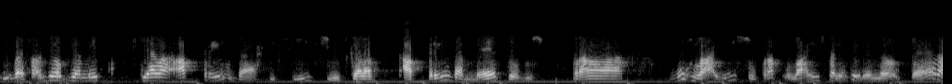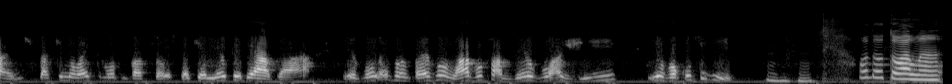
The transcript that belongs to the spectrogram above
e vai fazer, obviamente, que ela aprenda artifícios, que ela aprenda métodos para burlar isso, para pular isso, para entender, não, pera, isso daqui não é de motivação, isso daqui é meu TDAH, eu vou levantar, eu vou lá, vou fazer, eu vou agir e eu vou conseguir. Uhum. Ô, doutor Alain,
